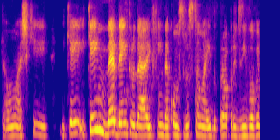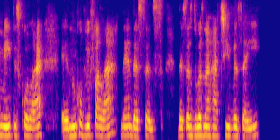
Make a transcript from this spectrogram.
Então, acho que e quem, e quem né, dentro da, enfim, da construção aí do próprio desenvolvimento escolar é, nunca ouviu falar né, dessas, dessas duas narrativas aí,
